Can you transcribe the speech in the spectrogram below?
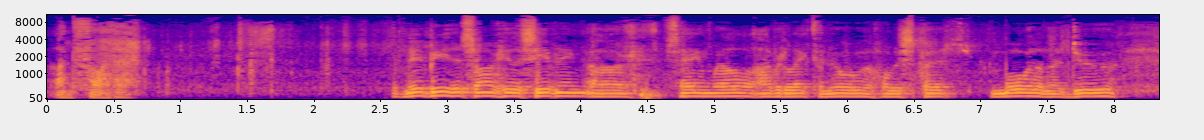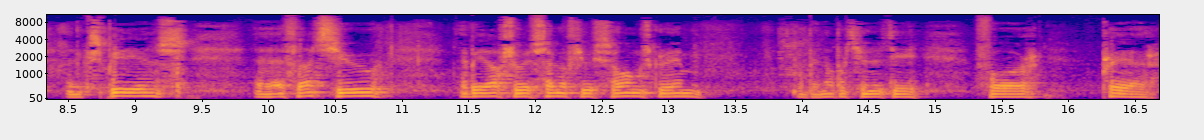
and Father. It may be that some of you this evening are saying, Well, I would like to know the Holy Spirit more than I do and experience. Uh, if that's you, maybe after we sing a few songs, Graham, there'll be an opportunity for prayer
